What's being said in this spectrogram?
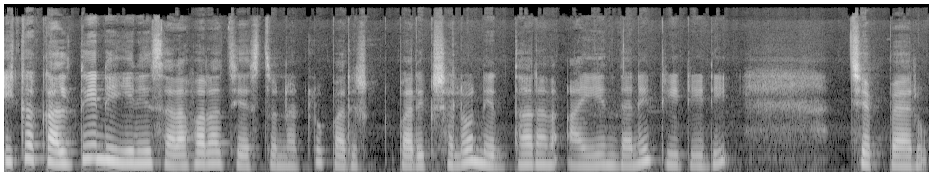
ఇక కల్తీ నెయ్యిని సరఫరా చేస్తున్నట్లు పరీక్ష పరీక్షలో నిర్ధారణ అయ్యిందని టీటీడీ చెప్పారు.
